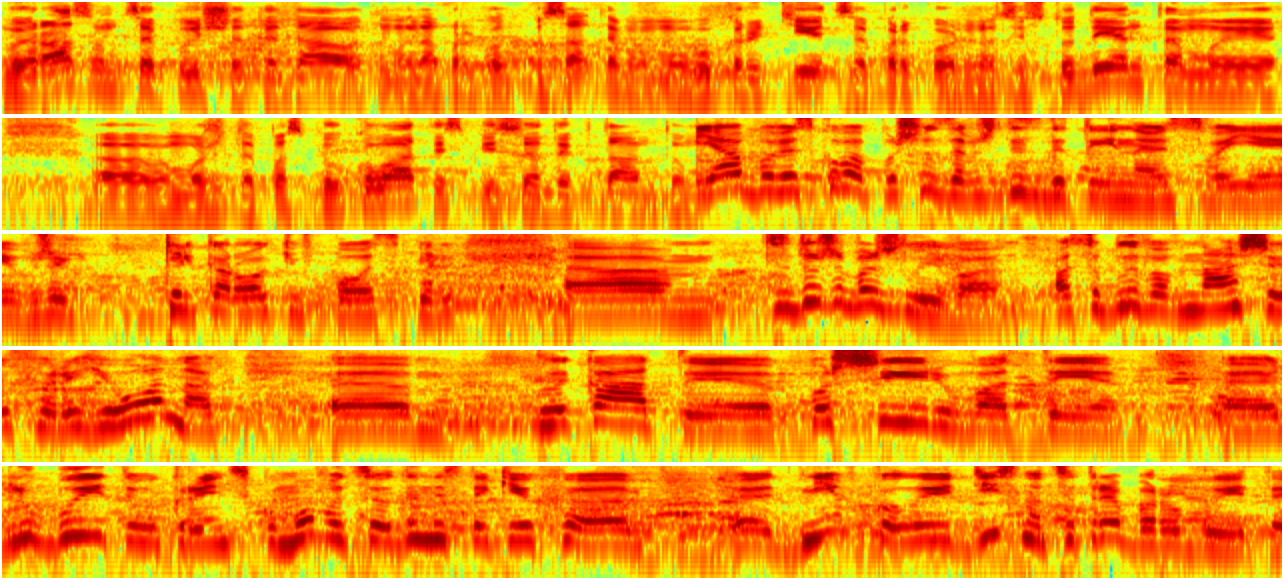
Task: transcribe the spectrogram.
ви разом це пишете. Да, от ми, наприклад, писатимемо в укритті. Це прикольно зі студентами. е, Ви можете поспілкуватись після диктанту. Я обов'язково пишу завжди з дитиною своєю, вже кілька років поспіль. Ем, Це дуже важливо, особливо в наших регіонах. ем, Плекати, поширювати, е, любити українську мову це один із таких е, е, днів, коли дійсно це треба робити.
